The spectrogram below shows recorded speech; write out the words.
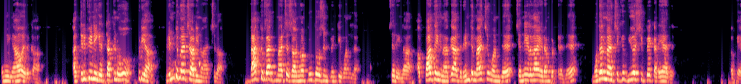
உங்களுக்கு ஞாபகம் இருக்கா? அது திருப்பி நீங்க டக்குனு ஓ அப்படியா? ரெண்டு மேட்ச் ஆடினோம் actually back to back matches ஆடணும் டூ தௌசண்ட் டுவெண்ட்டி ஒன்ல சரிங்களா? அப்ப பாத்தீங்கன்னாக்கா அந்த ரெண்டு மேட்சும் வந்து சென்னையில தான் இடம்பெற்றது முதல் மேட்சுக்கு வியூவர்ஷிப்பே கிடையாது. ஓகே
